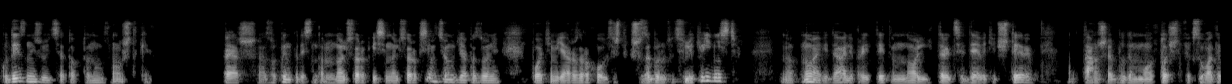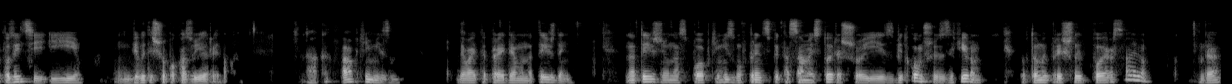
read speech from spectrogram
Куди знижується? Тобто, ну, знову ж таки, перша зупинка десь там 0,48-0,47 в цьому діапазоні. Потім я розраховую, все ж таки, що заберуть цю ліквідність. От, ну а в ідеалі прийти там 0,39,4. Там вже будемо точно фіксувати позиції і дивитися, що показує ринок. Так, оптимізм. Давайте перейдемо на тиждень. На тижні у нас по оптимізму, в принципі, та сама історія, що і з бітком, що і з ефіром. Тобто ми прийшли по RSI, да? е,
